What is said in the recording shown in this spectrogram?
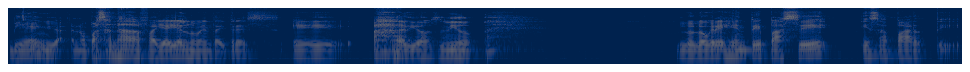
Bien, ya, no pasa nada, fallé ahí el 93. Eh, ah, Dios mío. Lo logré, gente. Pasé esa parte.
